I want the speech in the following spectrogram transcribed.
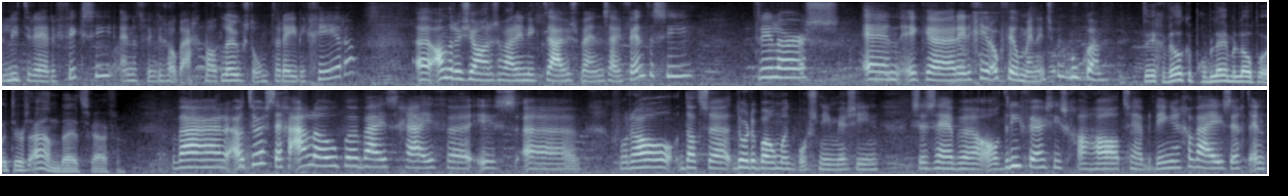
literaire fictie en dat vind ik dus ook eigenlijk wel het leukste om te redigeren. Uh, andere genres waarin ik thuis ben zijn fantasy, thrillers en ik redigeer ook veel managementboeken. Tegen welke problemen lopen auteurs aan bij het schrijven? Waar auteurs tegenaan lopen bij het schrijven is Vooral dat ze door de bomen het bos niet meer zien. Ze, ze, hebben al drie versies gehad, ze hebben dingen gewijzigd. En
